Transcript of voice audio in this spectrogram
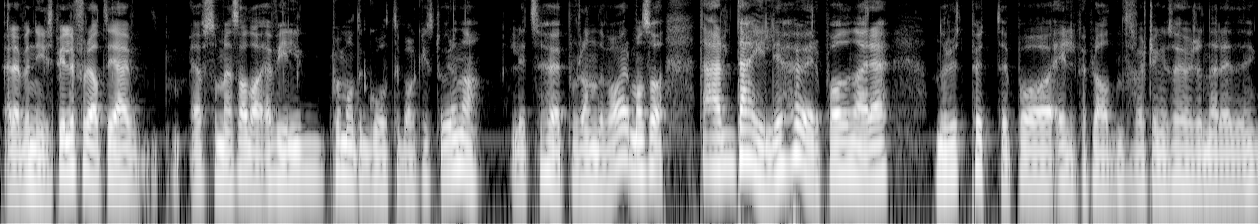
Eller vinylspiller, fordi at jeg, som jeg sa da, jeg vil på en måte gå tilbake i historien. da Litt så høre på hvordan det var. Men så, det er deilig å høre på den derre Når du putter på LP-platen for første gang, så hører du den der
